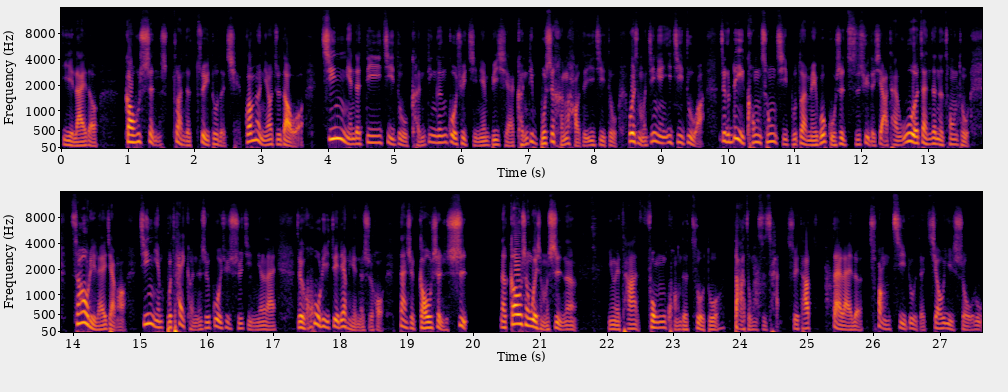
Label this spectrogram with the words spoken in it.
以来的。高盛赚的最多的钱，观众你要知道哦，今年的第一季度肯定跟过去几年比起来，肯定不是很好的一季度。为什么？今年一季度啊，这个利空冲击不断，美国股市持续的下探，乌俄战争的冲突，照理来讲啊，今年不太可能是过去十几年来这个获利最亮眼的时候。但是高盛是，那高盛为什么是呢？因为它疯狂的做多大宗资产，所以它带来了创纪录的交易收入。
